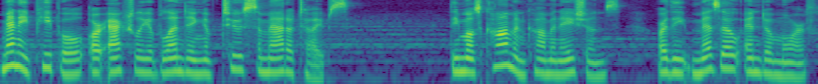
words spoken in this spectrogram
Many people are actually a blending of two somatotypes. The most common combinations are the mesoendomorph,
